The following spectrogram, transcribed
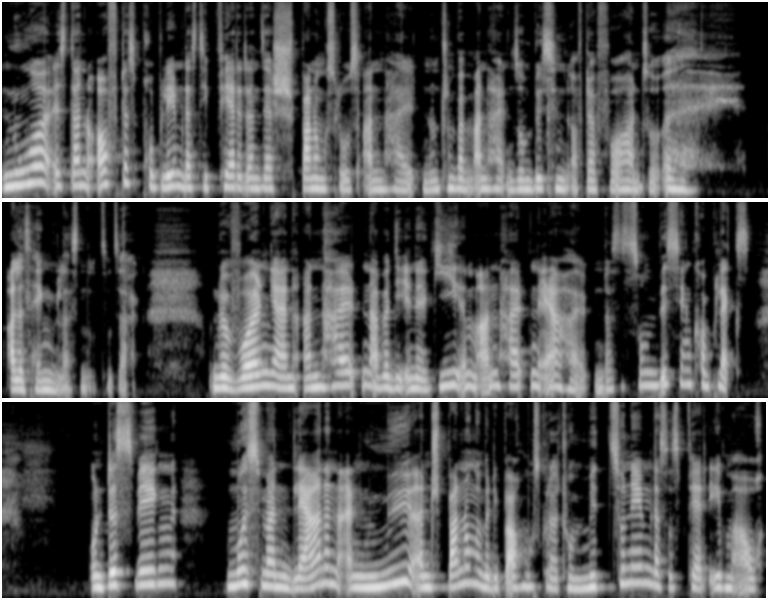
Nur ist dann oft das Problem, dass die Pferde dann sehr spannungslos anhalten und schon beim Anhalten so ein bisschen auf der Vorhand so äh, alles hängen lassen sozusagen. Und wir wollen ja ein Anhalten, aber die Energie im Anhalten erhalten. Das ist so ein bisschen komplex. Und deswegen muss man lernen, ein Mühe an Spannung über die Bauchmuskulatur mitzunehmen, dass das Pferd eben auch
